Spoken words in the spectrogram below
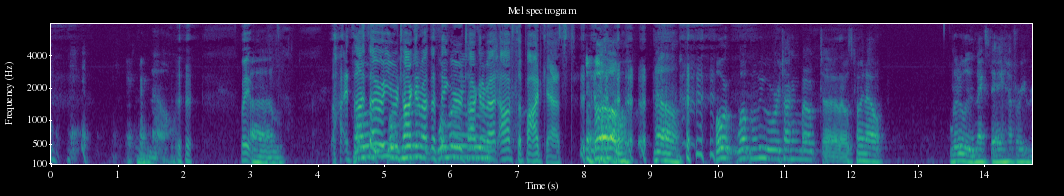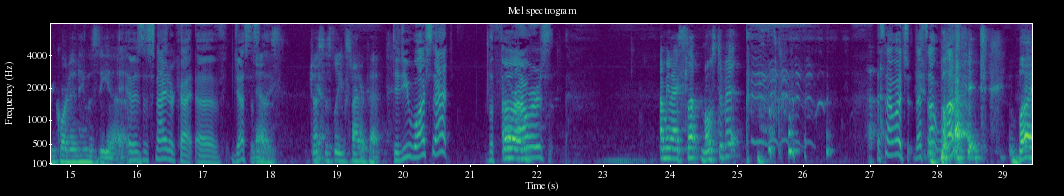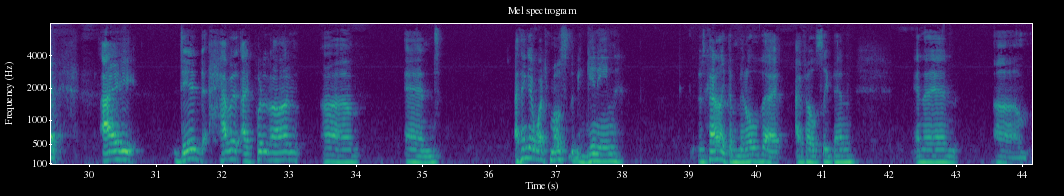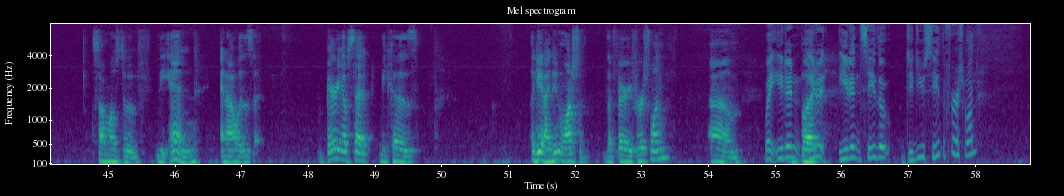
no. Wait, Um, I thought, I thought you were talking about the thing we were talking about off the podcast. no, no. What, what movie were we talking about uh, that was coming out literally the next day after we recorded? It was the uh, it was the Snyder cut of Justice League. Yes, Justice League Snyder Cut. Did you watch that? The four Um, hours? I mean, I slept most of it, That's not much. That's not one. but but I did have it. I put it on, um, and I think I watched most of the beginning. It was kind of like the middle that I fell asleep in, and then um, saw most of the end, and I was very upset because, again, I didn't watch the, the very first one, um, Wait, you didn't But- you, didn't- you didn't see the did you see the first one?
